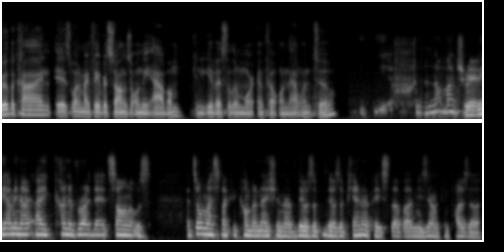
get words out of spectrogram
Rubicon is one of my favorite songs on the album. Can you give us a little more info on that one too? Not much really i mean I, I kind of wrote that song it was it's almost like a combination of there was a there was a piano piece of a new zealand composer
